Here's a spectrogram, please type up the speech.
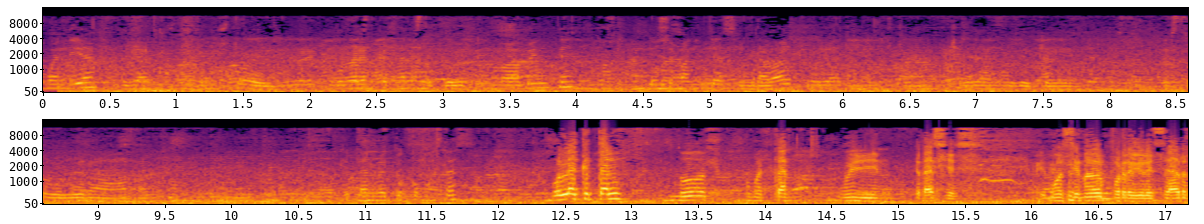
Buen día, ya el gusto de volver a empezar proyecto nuevamente. Dos semanitas sin grabar, pero ya tenemos de esto volviera a arrancar. ¿Qué tal Beto? ¿Cómo estás? Hola, ¿qué tal? ¿Todos cómo están? Muy bien, gracias. Emocionado por regresar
